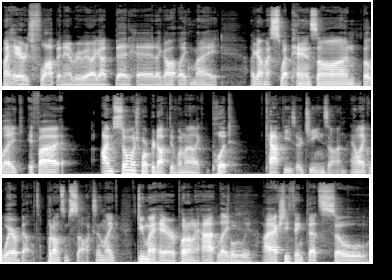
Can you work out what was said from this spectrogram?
my hair is flopping everywhere? I got bed head, I got like my I got my sweatpants on, but like if I I'm so much more productive when I like put khakis or jeans on and like wear a belt, put on some socks and like do my hair, put on a hat. Like Totally. I actually think that's so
